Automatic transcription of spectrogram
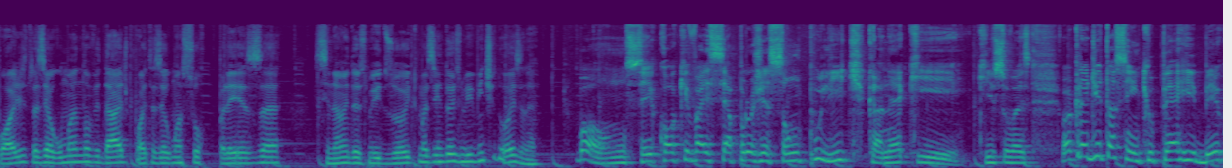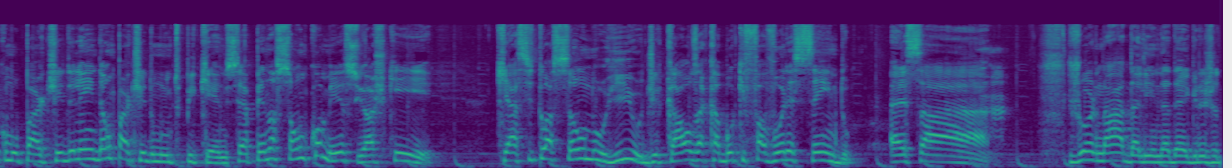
pode trazer alguma novidade, pode trazer alguma surpresa, se não em 2018, mas em 2022, né? Bom, não sei qual que vai ser a projeção política, né, que, que isso vai... Eu acredito, assim, que o PRB como partido, ele ainda é um partido muito pequeno, isso é apenas só um começo, e eu acho que que a situação no Rio de causa acabou que favorecendo essa jornada ali, né, da Igreja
